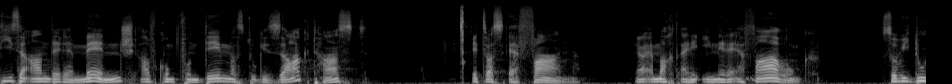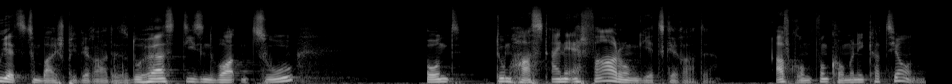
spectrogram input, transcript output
dieser andere Mensch aufgrund von dem, was du gesagt hast, etwas erfahren. Ja, er macht eine innere Erfahrung. So wie du jetzt zum Beispiel gerade. Also du hörst diesen Worten zu und du hast eine Erfahrung jetzt gerade. Aufgrund von Kommunikation.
